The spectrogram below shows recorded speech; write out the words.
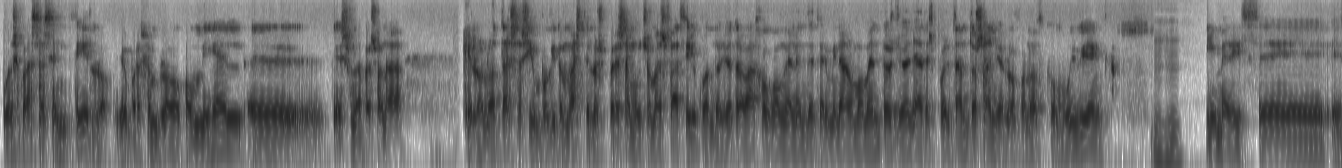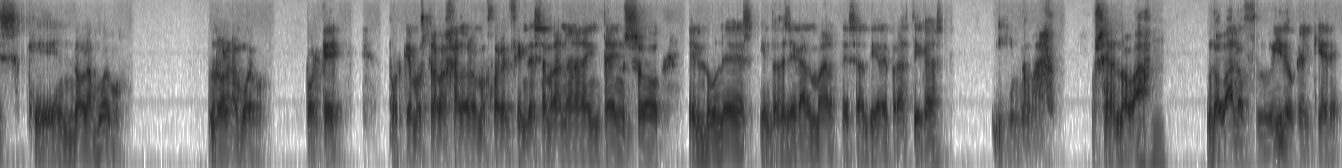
pues vas a sentirlo. Yo, por ejemplo, con Miguel, eh, que es una persona que lo notas así un poquito más, te lo expresa mucho más fácil. Cuando yo trabajo con él en determinados momentos, yo ya después de tantos años lo conozco muy bien y me dice, es que no la muevo, no la muevo. ¿Por qué? Porque hemos trabajado a lo mejor el fin de semana intenso, el lunes, y entonces llega el martes al día de prácticas y no va. O sea, no va no va lo fluido que él quiere.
